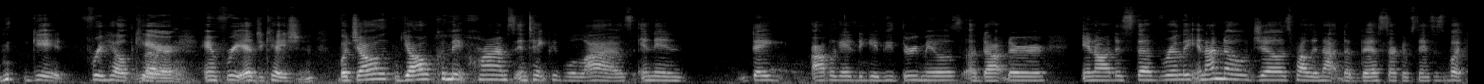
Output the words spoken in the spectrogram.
get free health care and free education. But y'all y'all commit crimes and take people's lives, and then they obligated to give you three meals, a doctor, and all this stuff. Really, and I know jail is probably not the best circumstances, but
